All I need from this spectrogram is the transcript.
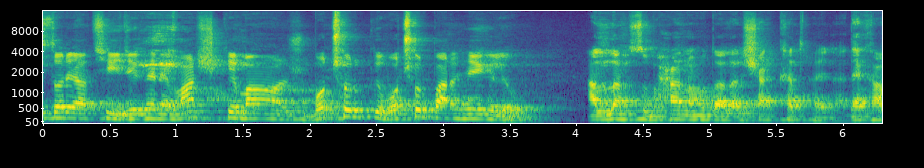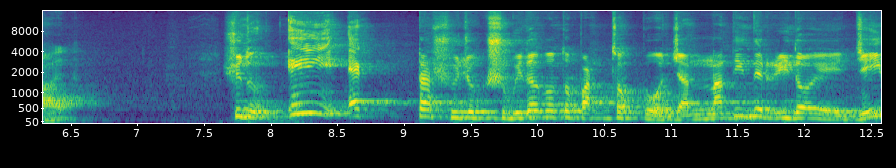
স্তরে আছি যেখানে মাসকে মাস, বছরকে বছর পার হয়ে গেলেও আল্লাহ সুবহানাহু তাআলার সাক্ষাৎ হয় না, দেখা হয় না। শুধু এই একটা সুযোগ সুবিধাগত পার্থক্য, জান্নাতীদের হৃদয়ে যেই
